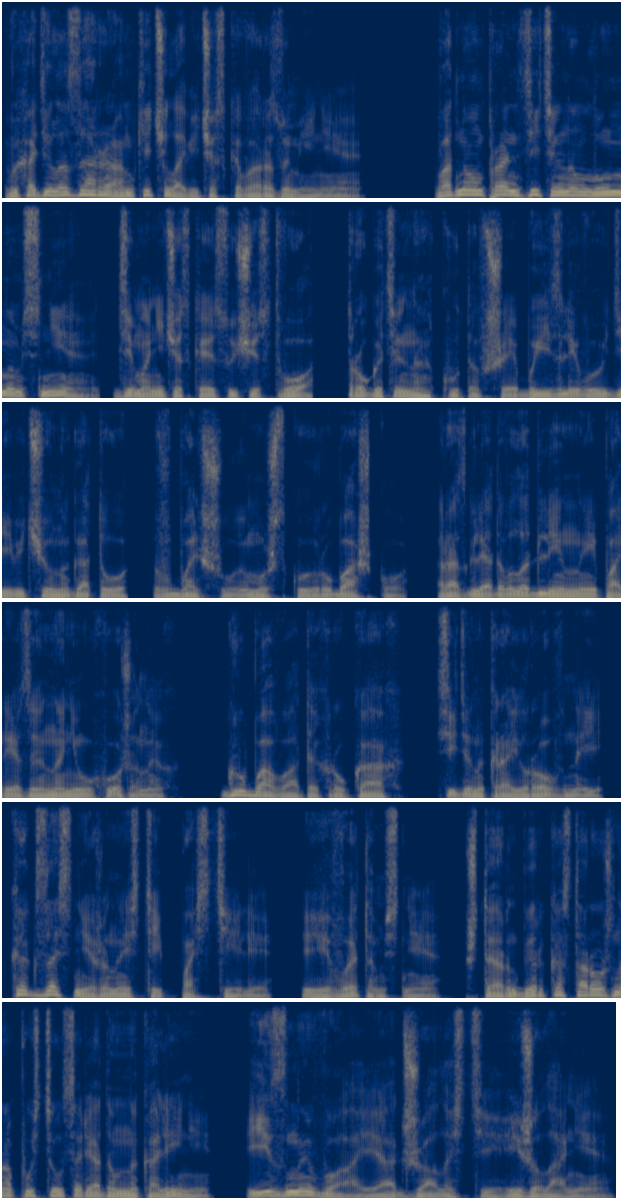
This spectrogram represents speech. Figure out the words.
выходило за рамки человеческого разумения. В одном пронзительном лунном сне демоническое существо, трогательно кутавшее боязливую девичью наготу в большую мужскую рубашку, разглядывало длинные порезы на неухоженных, грубоватых руках, сидя на краю ровной, как заснеженная степь постели, и в этом сне Штернберг осторожно опустился рядом на колени, изнывая от жалости и желания.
